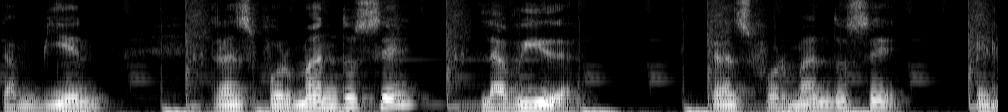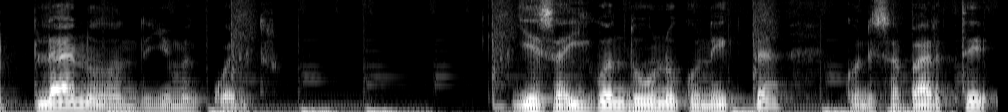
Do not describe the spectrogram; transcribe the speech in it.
también transformándose la vida, transformándose el plano donde yo me encuentro. Y es ahí cuando uno conecta con esa parte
